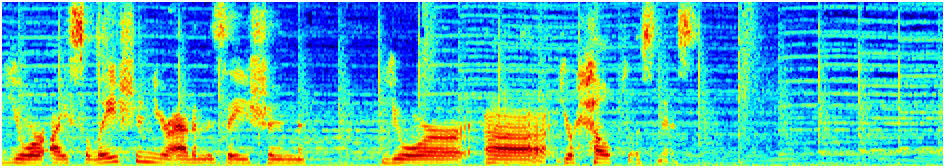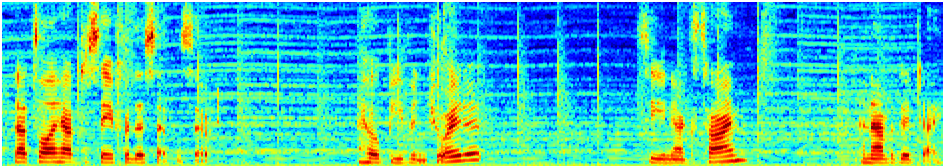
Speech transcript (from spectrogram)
your isolation, your atomization, your uh, your helplessness. That's all I have to say for this episode. I hope you've enjoyed it. See you next time, and have a good day.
